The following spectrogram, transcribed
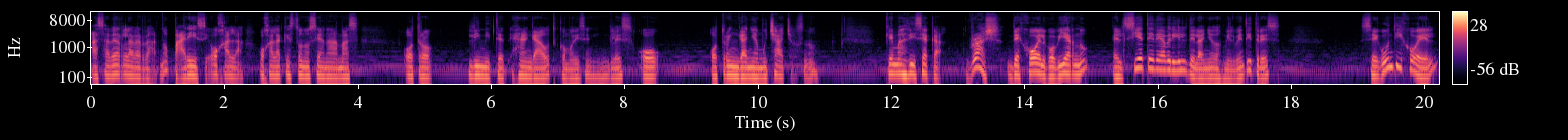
a saber la verdad, ¿no? Parece, ojalá, ojalá que esto no sea nada más otro limited hangout, como dicen en inglés, o otro engaña muchachos, ¿no? ¿Qué más dice acá? Rush dejó el gobierno el 7 de abril del año 2023, según dijo él,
